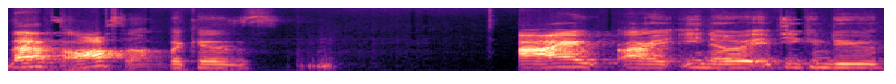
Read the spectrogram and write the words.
that's awesome because I I you know if you can do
